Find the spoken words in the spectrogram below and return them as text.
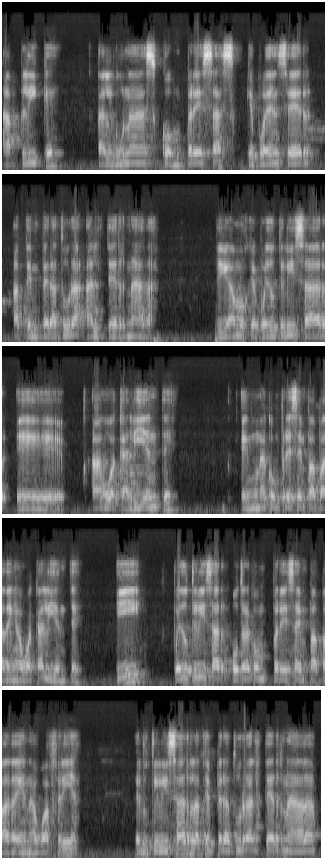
aplique algunas compresas que pueden ser a temperatura alternada. Digamos que puede utilizar eh, agua caliente en una compresa empapada en agua caliente y puede utilizar otra compresa empapada en agua fría. El utilizar la temperatura alternada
